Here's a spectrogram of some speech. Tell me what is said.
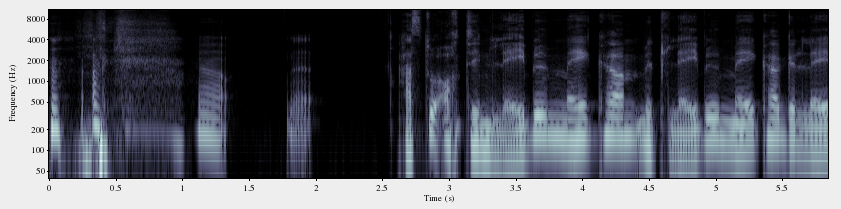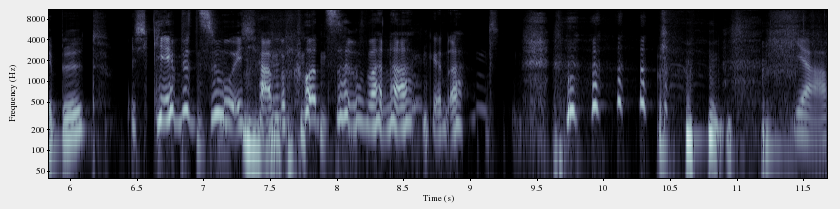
ja. Hast du auch den Labelmaker mit Labelmaker gelabelt? Ich gebe zu, ich habe kurz darüber nachgedacht. ja,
